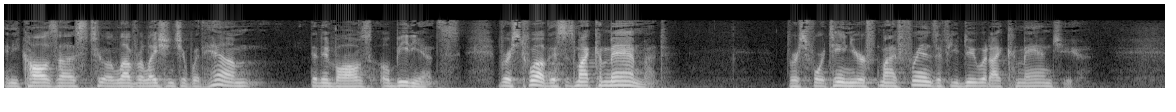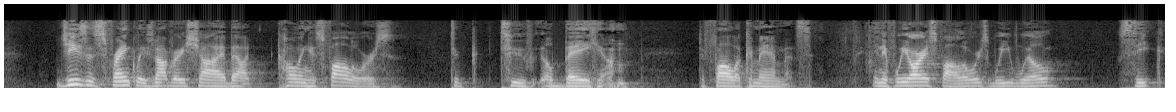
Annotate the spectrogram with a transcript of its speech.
And he calls us to a love relationship with him that involves obedience. Verse 12, this is my commandment. Verse 14, you're my friends if you do what I command you. Jesus, frankly, is not very shy about calling his followers to, to obey him, to follow commandments. And if we are his followers, we will seek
